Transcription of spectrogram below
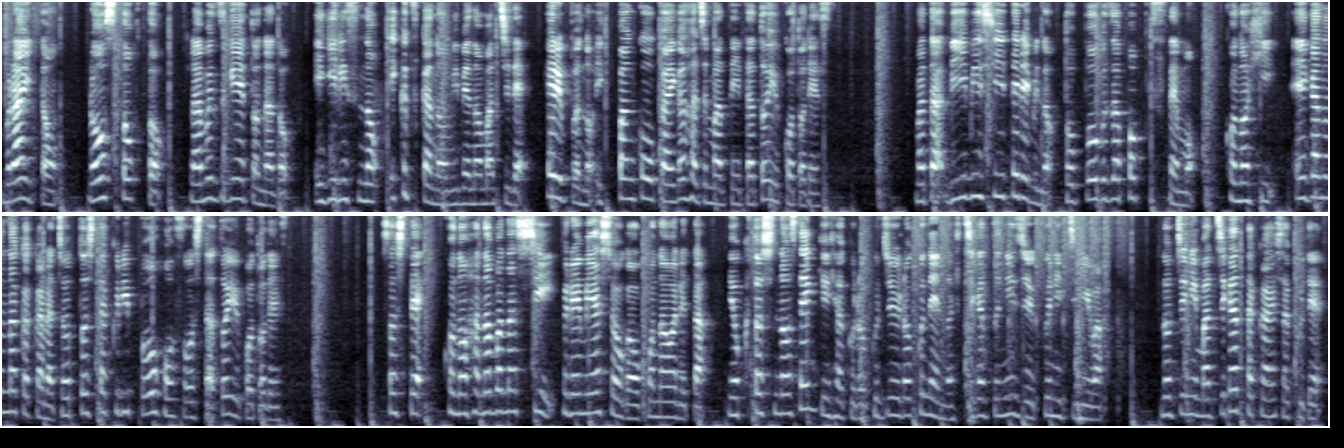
ブライトンローストフトラムズゲートなどイギリスのいくつかの海辺の街でヘルプの一般公開が始まっていたということです。また BBC テレビのトップオブザポップスでもこの日映画の中からちょっとしたクリップを放送したということです。そしてこの華々しいプレミアショーが行われた翌年の1966年の7月29日には後に間違った解釈で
